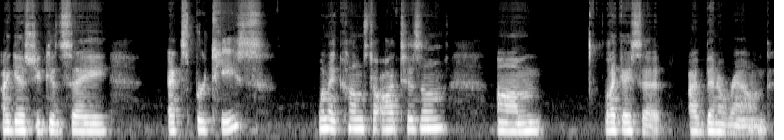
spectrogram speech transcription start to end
I guess you could say, expertise when it comes to autism. Um, like I said, I've been around.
